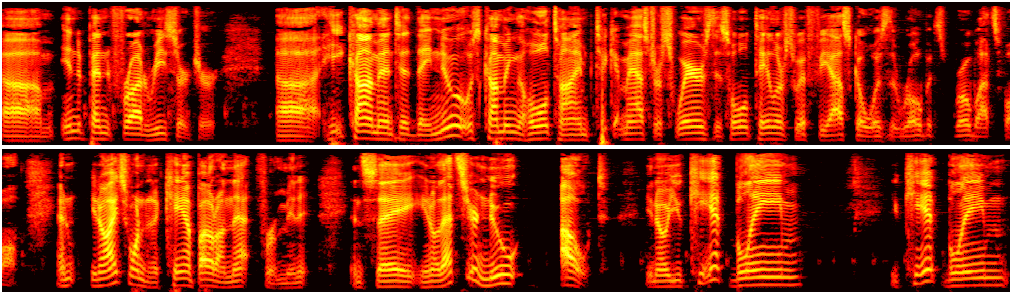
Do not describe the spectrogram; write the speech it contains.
um, independent fraud researcher. Uh, he commented, they knew it was coming the whole time. Ticketmaster swears this whole Taylor Swift fiasco was the robots, robots' fault. And, you know, I just wanted to camp out on that for a minute and say, you know, that's your new out. You know, you can't blame you can't blame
